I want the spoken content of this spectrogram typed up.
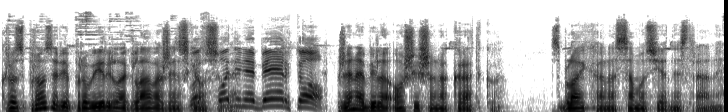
Kroz prozor je provirila glava ženske osobe. Gospodine Berto! Žena je bila ošišana kratko, zblajkana samo s jedne strane.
